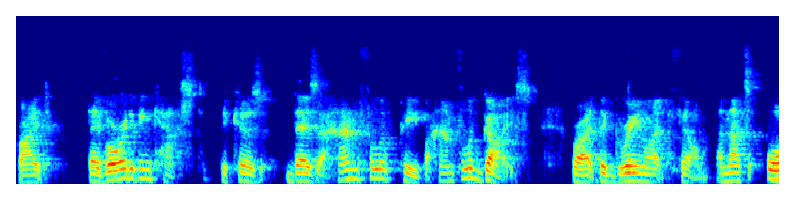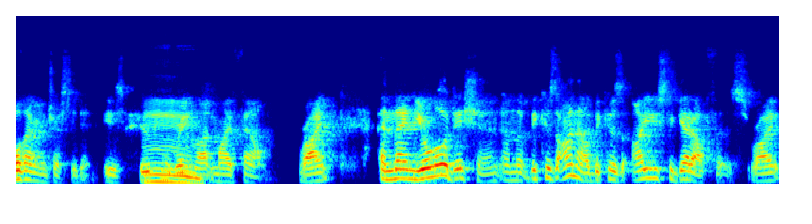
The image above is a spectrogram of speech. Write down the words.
right? They've already been cast because there's a handful of people, a handful of guys, right, that greenlight the film. And that's all they're interested in is who can mm. greenlight my film, right? and then you'll audition and the, because i know because i used to get offers right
